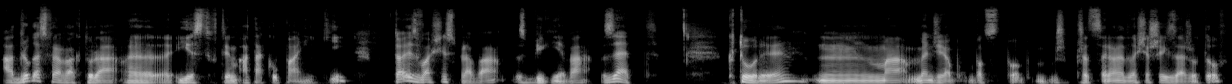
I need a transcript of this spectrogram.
A druga sprawa, która jest w tym ataku paniki, to jest właśnie sprawa Zbigniewa Z, który mm, ma, będzie pod, przedstawione 26 zarzutów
